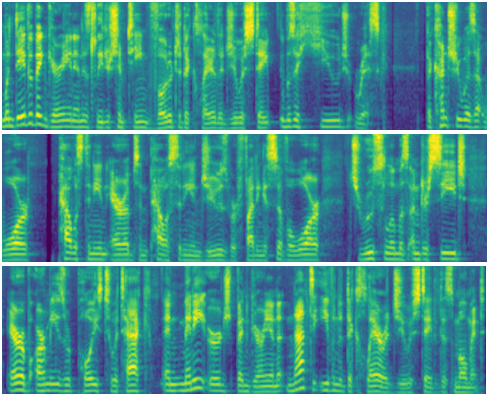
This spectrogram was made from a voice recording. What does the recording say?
When David Ben Gurion and his leadership team voted to declare the Jewish state, it was a huge risk. The country was at war. Palestinian Arabs and Palestinian Jews were fighting a civil war. Jerusalem was under siege. Arab armies were poised to attack, and many urged Ben Gurion not to even declare a Jewish state at this moment.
